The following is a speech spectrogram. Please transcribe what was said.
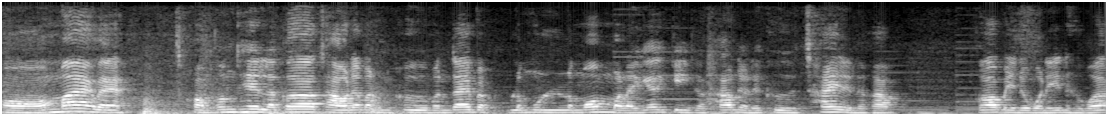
หอมมากเลยความเครื่องเทศแล้วก็เทาเนี่ยมันคือมันได้แบบละมุนละม่อมอะไรเงี้ยกินกับข้าวเหนียวนี่คือใช่เลยนะครับ ก็เมนูวันนี้ถือว่า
